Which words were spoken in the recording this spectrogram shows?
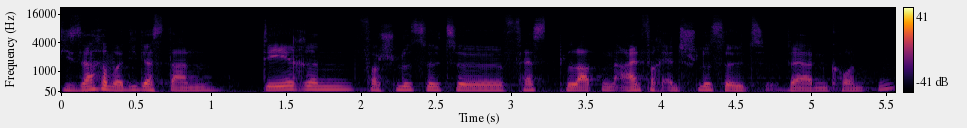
die Sache war die, dass dann deren verschlüsselte Festplatten einfach entschlüsselt werden konnten.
